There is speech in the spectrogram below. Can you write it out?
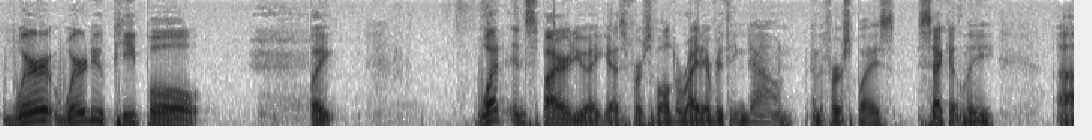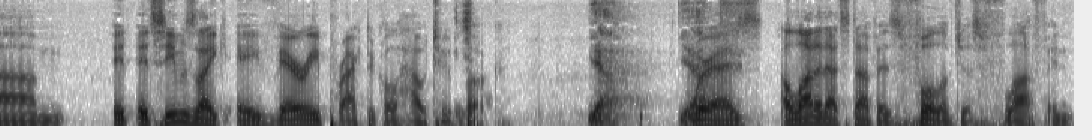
where where do people like? What inspired you? I guess first of all to write everything down in the first place. Secondly, mm-hmm. um, it it seems like a very practical how to book. Yeah. Yeah. Whereas a lot of that stuff is full of just fluff and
